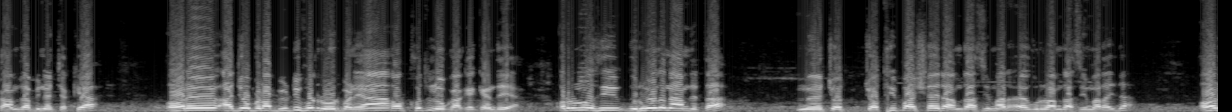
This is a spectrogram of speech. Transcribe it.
ਕਾਮਯਾਬੀ ਨਾਲ ਚੱਕਿਆ। ਔਰ ਅੱਜ ਉਹ ਬੜਾ ਬਿਊਟੀਫੁਲ ਰੋਡ ਬਣਿਆ ਔਰ ਖੁਦ ਲੋਕ ਆ ਕੇ ਕਹਿੰਦੇ ਆ। ਔਰ ਉਹਨੂੰ ਅਸੀਂ ਗੁਰੂਆਂ ਦਾ ਨਾਮ ਦਿੱਤਾ। ਚੌ- ਚੌਥੀ ਪਾਤਸ਼ਾਹ ਰਾਮਦਾਸ ਜੀ ਮਹਾਰਾਜ ਗੁਰੂ ਰਾਮਦਾਸ ਜੀ ਮਹਾਰਾਜ ਦਾ। ਔਰ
